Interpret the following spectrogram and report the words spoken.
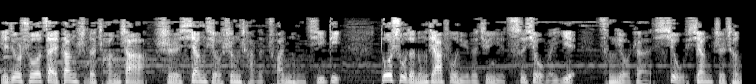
也就是说，在当时的长沙啊，是湘绣生产的传统基地。多数的农家妇女呢，均以刺绣为业，曾有着“绣乡”之称。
